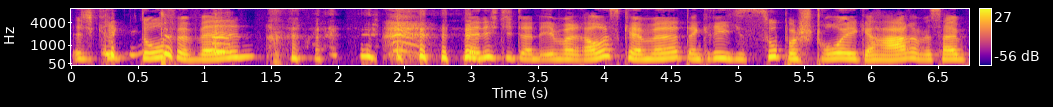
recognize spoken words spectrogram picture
ich krieg doofe Wellen. Wenn ich die dann eben rauskämme, dann kriege ich super strohige Haare, weshalb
